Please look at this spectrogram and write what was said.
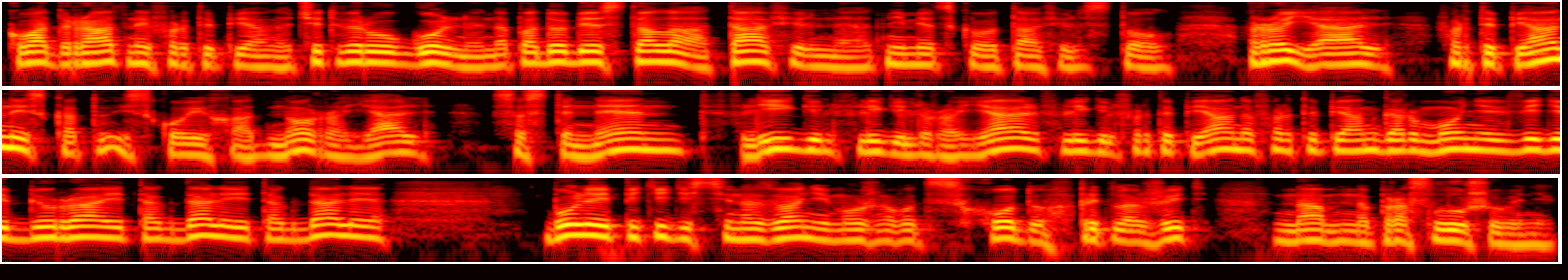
квадратный фортепиано, четвероугольный, наподобие стола, тафельный, от немецкого тафель – стол, рояль, фортепиано, из, из коих одно рояль, состенент, флигель, флигель-рояль, флигель-фортепиано, фортепиан-гармония в виде бюра и так далее, и так далее. Более 50 названий можно вот сходу предложить нам на прослушивание.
